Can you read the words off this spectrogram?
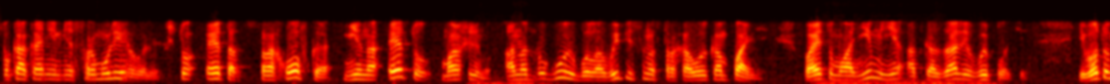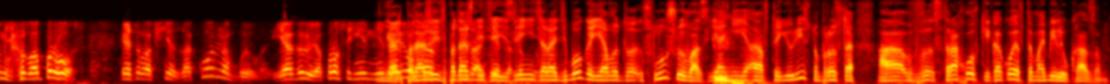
что, как они мне сформулировали, что эта страховка не на эту машину, а на другую была выписана страховой компанией. Поэтому они мне отказали в выплате. И вот у меня вопрос. Это вообще законно было? Я говорю, я просто не, не Нет, довел подождите, до- подождите, извините, ради бога, я вот э, слушаю вас, я не автоюрист, но просто а в страховке какой автомобиль указан?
